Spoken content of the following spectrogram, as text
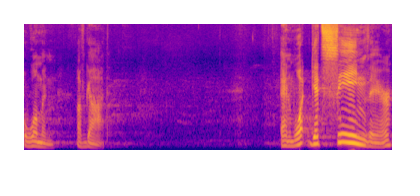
a woman of God. And what gets seen there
